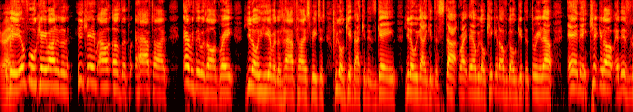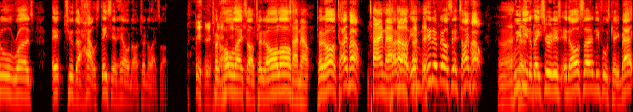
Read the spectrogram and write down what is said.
right. I mean, that fool came out of the he came out of the halftime. Everything was all great. You know, he giving his halftime speeches. We're gonna get back into this game. You know, we gotta get this stop right now. We're gonna kick it off. We're gonna get the three and out. And they kick it off, and this rule runs into the house. They said, "Hell no, turn the lights off. turn the whole lights off. Turn it all off. Time out. Turn it off. Time out. Time out. Time out. NFL said time out. Uh-huh. We need to make sure this. And all of a sudden, these fools came back.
